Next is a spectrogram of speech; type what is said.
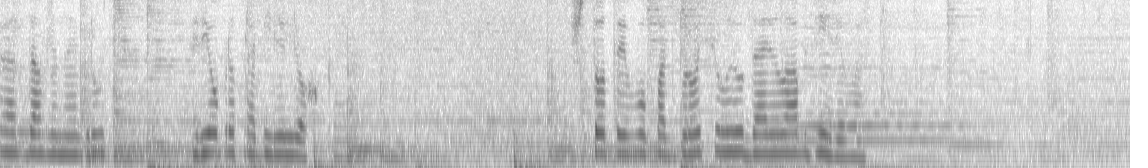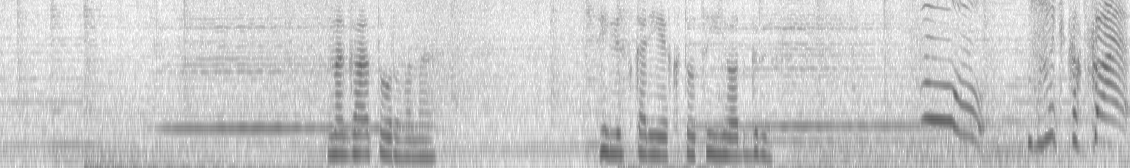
Раздавленная грудь. Ребра пробили легкое. Что-то его подбросило и ударило об дерево. Нога оторвана. Или скорее кто-то ее отгрыз. Фу! Жуть какая!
